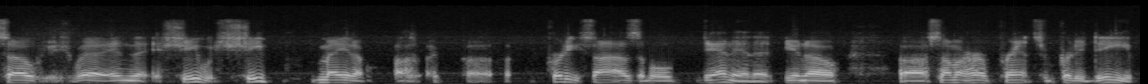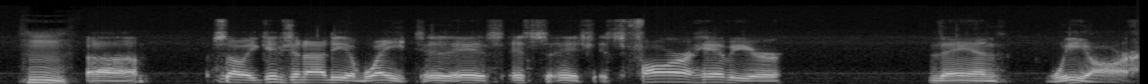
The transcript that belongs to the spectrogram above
so, well, and the, she she made a, a, a pretty sizable dent in it. You know, uh, some of her prints are pretty deep. Hmm. Uh, so it gives you an idea of weight. It- It's it's it's, it's far heavier than we are.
